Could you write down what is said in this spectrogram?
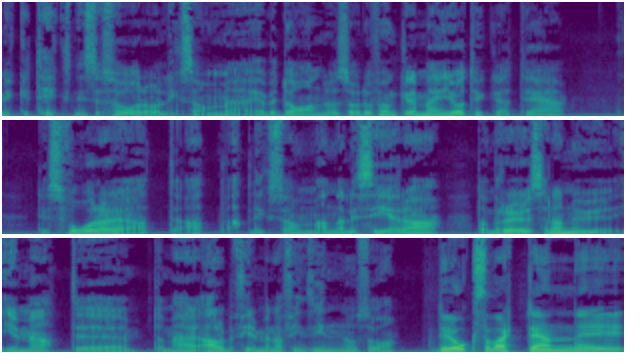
mycket tekniskt och så då liksom eh, över dagen och så då funkar det men jag tycker att det är Det är svårare att, att, att liksom analysera de rörelserna nu i och med att eh, de här arbetsfirmorna finns inne och så det har också varit en eh,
